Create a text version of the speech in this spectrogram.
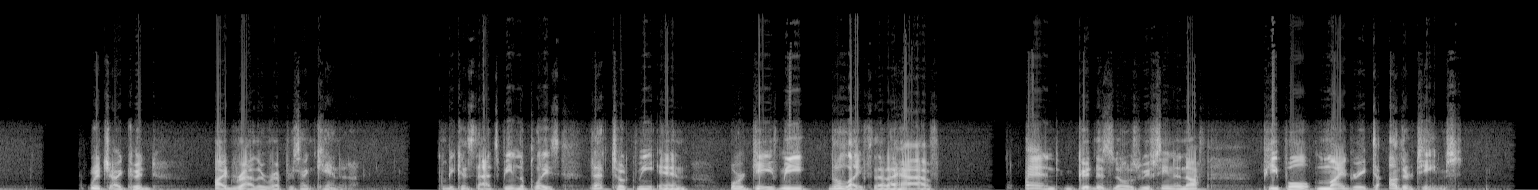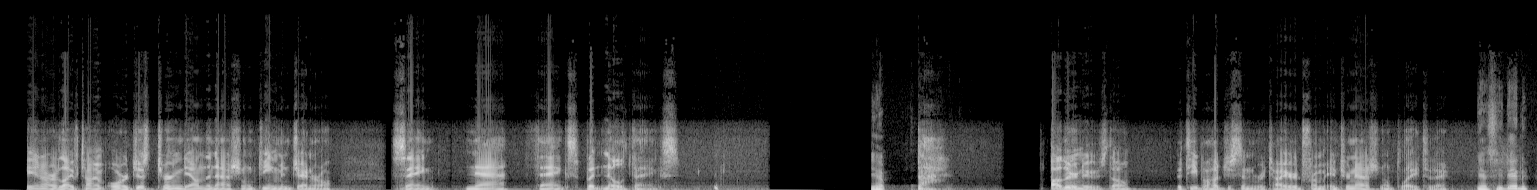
which I could. I'd rather represent Canada because that's been the place that took me in or gave me the life that I have. And goodness knows we've seen enough people migrate to other teams in our lifetime or just turn down the national team in general, saying, nah, thanks, but no thanks. Yep. Ah. Other news, though Atiba Hutchinson retired from international play today. Yes, he did.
